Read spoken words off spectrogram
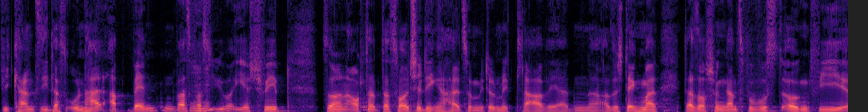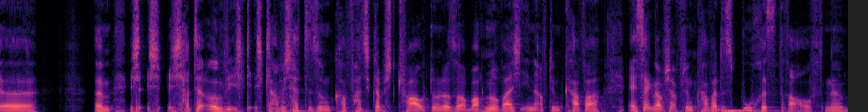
wie kann sie das Unheil abwenden, was, was Mhm. über ihr schwebt, sondern auch, dass, dass solche Dinge halt so mit und mit klar werden. Ne? Also ich denke mal, das ist auch schon ganz bewusst irgendwie, äh, ähm, ich, ich, ich hatte irgendwie, ich, ich glaube, ich hatte so im Kopf, hatte ich glaube ich Troughton oder so, aber auch nur, weil ich ihn auf dem Cover, er ist ja glaube ich auf dem Cover des Buches drauf, ne?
